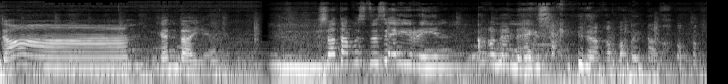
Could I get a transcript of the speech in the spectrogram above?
Done! Ganda yun. So, tapos na si Irene. Ako na next. Kinakabahan ako.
